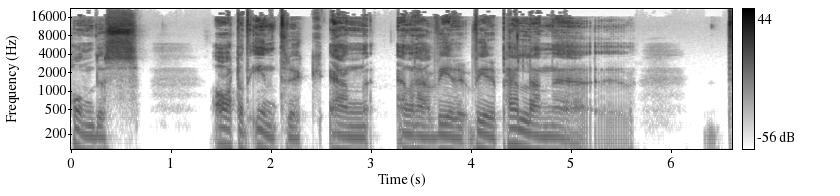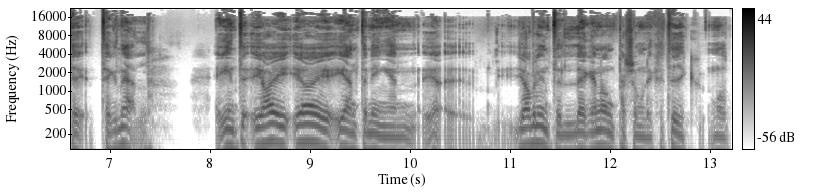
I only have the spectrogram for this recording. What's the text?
pondusartat intryck än, än den här vir, virpellen eh, Te, Tegnell. Inte, jag, är, jag är egentligen ingen, jag, jag vill inte lägga någon personlig kritik mot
